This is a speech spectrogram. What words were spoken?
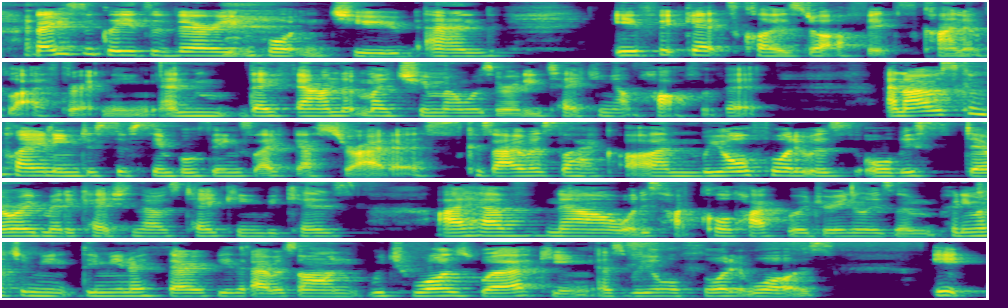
basically, it's a very important tube. And if it gets closed off, it's kind of life threatening. And they found that my tumor was already taking up half of it. And I was complaining just of simple things like gastritis because I was like, oh, and we all thought it was all this steroid medication that I was taking because I have now what is called hypoadrenalism, pretty much the immunotherapy that I was on, which was working as we all thought it was. It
